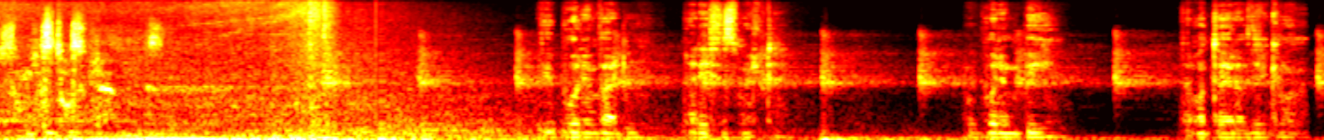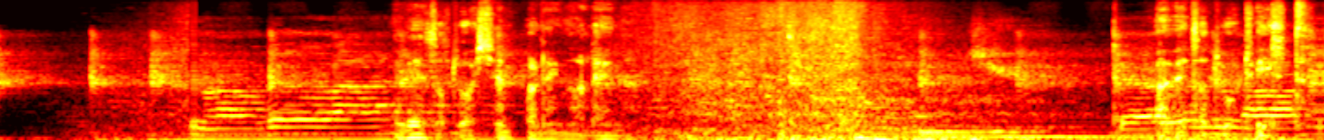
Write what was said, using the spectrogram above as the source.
Som det står skrevet. Vi bor i en verden der isen smelter. Vi bor i en by der man dør av drikkevann. Jeg vet at du har kjempa lenge alene. Jeg vet at du har tvilt.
